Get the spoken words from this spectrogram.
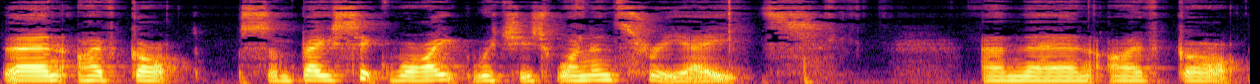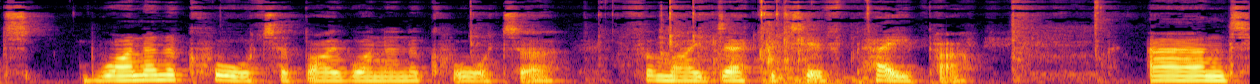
Then I've got some basic white which is one and three eighths. And then I've got one and a quarter by one and a quarter for my decorative paper. And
